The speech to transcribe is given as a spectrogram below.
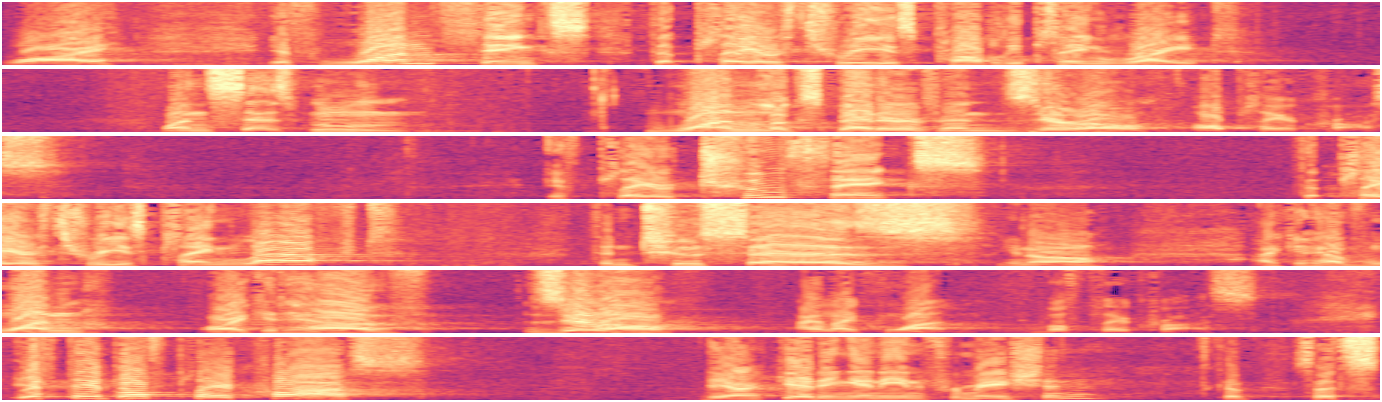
Why? If one thinks that player three is probably playing right, one says, hmm, one looks better than zero, I'll play across. If player two thinks that player three is playing left, then two says, you know, I could have one or I could have zero, I like one. They both play across. If they both play across, they aren't getting any information. So that's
